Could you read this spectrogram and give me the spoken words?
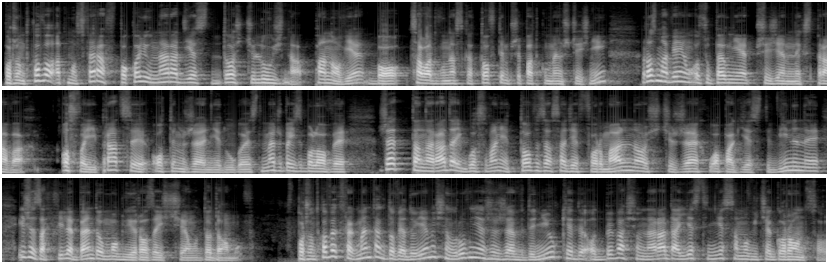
Początkowo atmosfera w pokoju narad jest dość luźna. Panowie, bo cała dwunastka to w tym przypadku mężczyźni, rozmawiają o zupełnie przyziemnych sprawach. O swojej pracy, o tym, że niedługo jest mecz baseballowy, że ta narada i głosowanie to w zasadzie formalność, że chłopak jest winny i że za chwilę będą mogli rozejść się do domów. W początkowych fragmentach dowiadujemy się również, że w dniu, kiedy odbywa się narada, jest niesamowicie gorąco.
